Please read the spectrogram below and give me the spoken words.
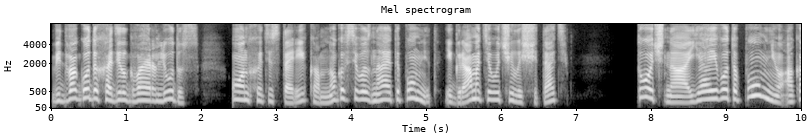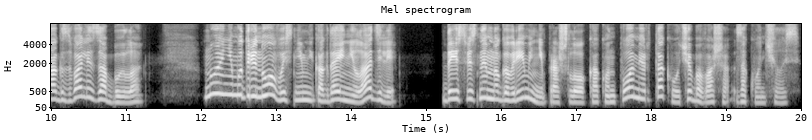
Ведь два года ходил Гвайер Людус. Он хоть и старик, а много всего знает и помнит, и грамоте учил и считать. Точно, я его-то помню, а как звали забыла. Ну и не мудрено, вы с ним никогда и не ладили. Да и с весны много времени прошло, как он помер, так и учеба ваша закончилась.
